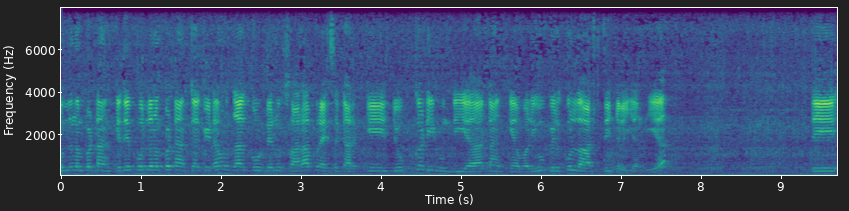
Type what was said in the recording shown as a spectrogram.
ਫੁੱਲ ਨੰਬਰ ਟਾਂਕੇ ਦੇ ਫੁੱਲ ਨੰਬਰ ਟਾਂਕਾ ਕਿਹੜਾ ਹੁੰਦਾ? ਗੋਡੇ ਨੂੰ ਸਾਰਾ ਪ੍ਰੈਸ ਕਰਕੇ ਜੋ ਘੜੀ ਹੁੰਦੀ ਆ ਟਾਂਕਿਆਂ ਵਾਲੀ, ਉਹ ਬਿਲਕੁਲ ਲਾਸਟ ਤੇ ਚਲੀ ਜਾਂਦੀ ਆ। ਤੇ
